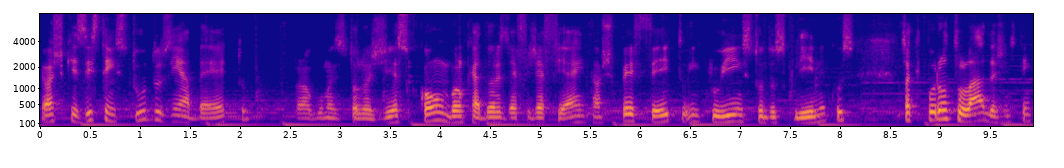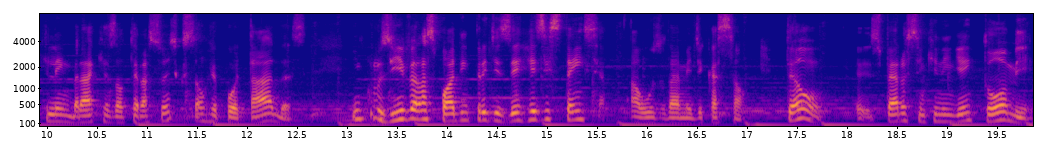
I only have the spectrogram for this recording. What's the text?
Eu acho que existem estudos em aberto para algumas histologias com bloqueadores de FGFR, então acho perfeito incluir em estudos clínicos. Só que, por outro lado, a gente tem que lembrar que as alterações que são reportadas, inclusive, elas podem predizer resistência ao uso da medicação. Então, espero assim que ninguém tome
